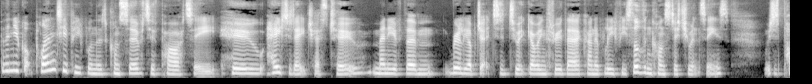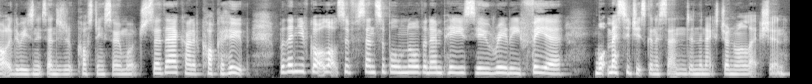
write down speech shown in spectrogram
But then you've got plenty of people in the Conservative Party who hated HS2. Many of them really objected to it going through their kind of leafy southern constituencies, which is partly the reason it's ended up costing so much. So they're kind of cock a hoop. But then you've got lots of sensible northern MPs who really fear what message it's going to send in the next general election.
